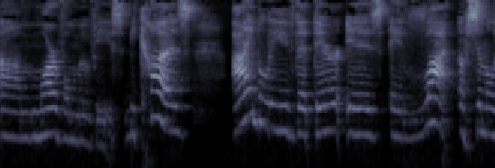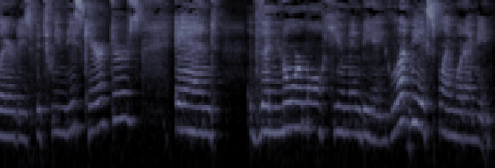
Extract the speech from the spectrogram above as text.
um, Marvel movies because I believe that there is a lot of similarities between these characters and the normal human being. Let me explain what I mean.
